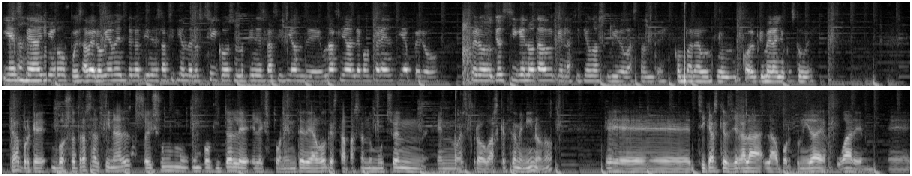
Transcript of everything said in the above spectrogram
Y este año, pues a ver, obviamente no tienes la afición de los chicos, no tienes la afición de una final de conferencia, pero, pero yo sí que he notado que la afición ha subido bastante comparado con, con el primer año que estuve. Claro, porque vosotras al final sois un, un poquito el, el, exponente de algo que está pasando mucho en, en nuestro básquet femenino, ¿no? Eh, chicas que os llega la, oportunidad de jugar eh,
